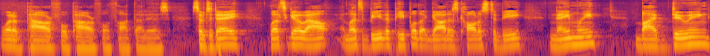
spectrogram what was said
what a powerful, powerful thought that is. So today, let's go out and let's be the people that God has called us to be, namely by doing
